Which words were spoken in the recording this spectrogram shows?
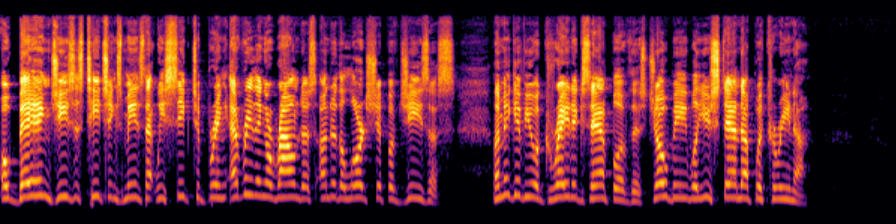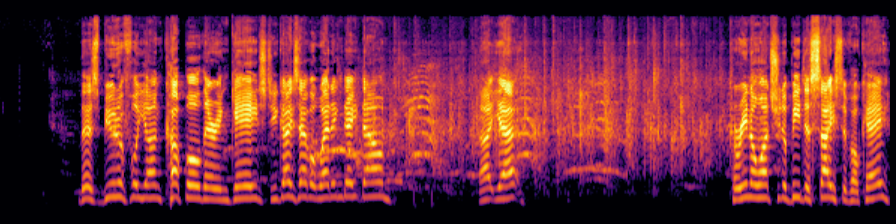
Obeying Jesus' teachings means that we seek to bring everything around us under the lordship of Jesus. Let me give you a great example of this. Joe B, will you stand up with Karina? This beautiful young couple, they're engaged. Do you guys have a wedding date down? Not yet. Karina wants you to be decisive, okay?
